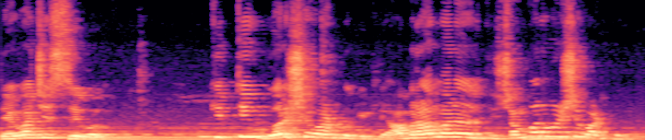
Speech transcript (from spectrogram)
देवाचे सेवक किती वर्ष वाट बघितली अब्राहमानं शंभर वर्ष वाट बघितली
